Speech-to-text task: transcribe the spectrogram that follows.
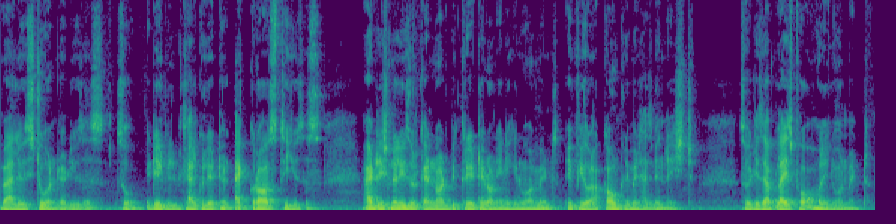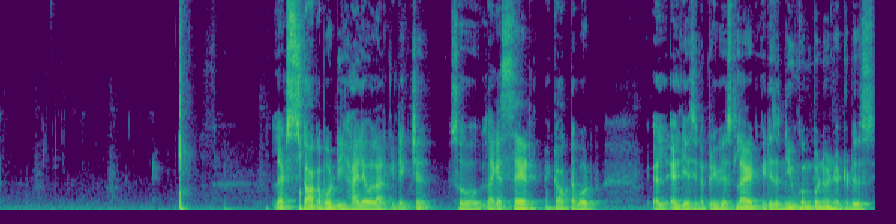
value is 200 users. So it will be calculated across the users. Additional user cannot be created on any environment if your account limit has been reached. So it is applies for all environment. Let's talk about the high level architecture. So like i said i talked about lds in a previous slide. It is a new component introduced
